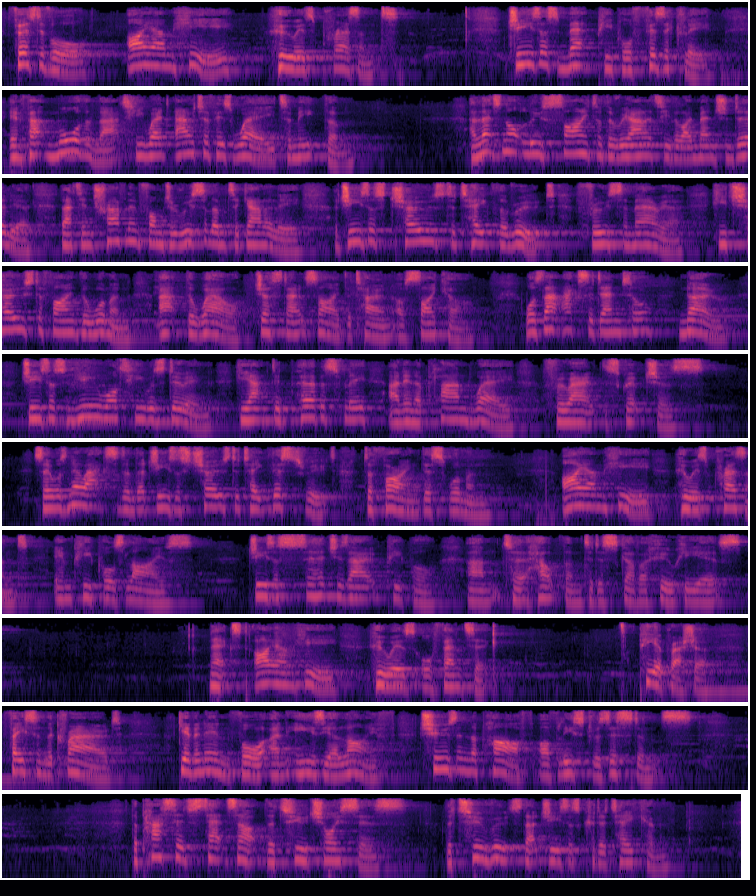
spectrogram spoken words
First of all, I am he who is present. Jesus met people physically. In fact, more than that, he went out of his way to meet them. And let's not lose sight of the reality that I mentioned earlier that in traveling from Jerusalem to Galilee, Jesus chose to take the route through Samaria. He chose to find the woman at the well just outside the town of Sychar. Was that accidental? No. Jesus knew what he was doing. He acted purposefully and in a planned way throughout the scriptures. So it was no accident that Jesus chose to take this route to find this woman. I am he who is present in people's lives. Jesus searches out people um, to help them to discover who he is. Next, I am he who is authentic. Peer pressure, facing the crowd, giving in for an easier life, choosing the path of least resistance. The passage sets up the two choices, the two routes that Jesus could have taken.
